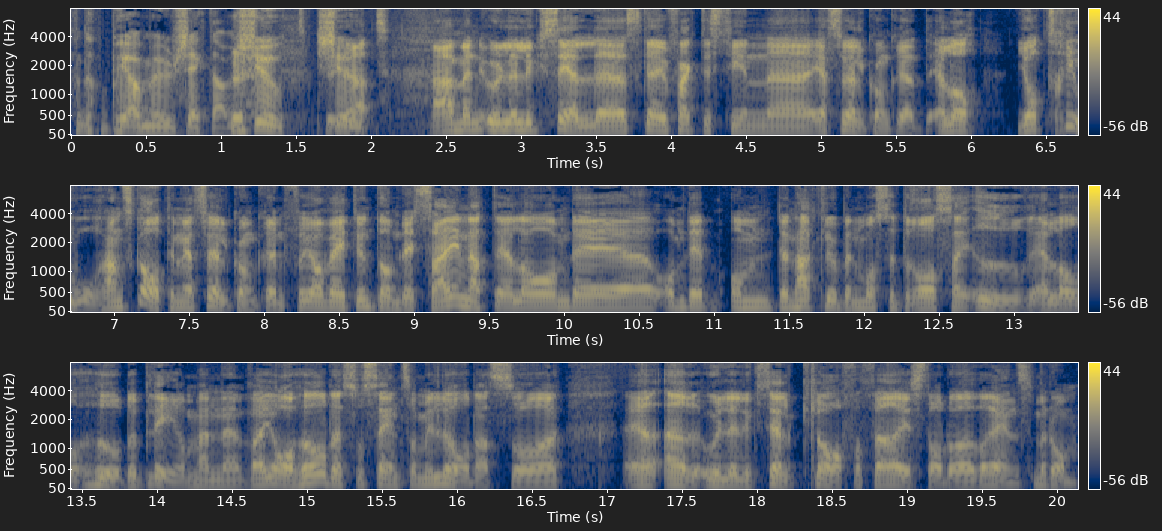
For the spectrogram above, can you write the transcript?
då ber jag om ursäkt. Shoot, shoot. ja. ja, men Olle Lycksell eh, ska ju faktiskt till en uh, SHL-konkurrent. Eller jag tror han ska till en SHL-konkurrent för jag vet ju inte om det är signat eller om, det, om, det, om den här klubben måste dra sig ur eller hur det blir. Men eh, vad jag hörde så sent som i lördags så är, är Olle Lycksell klar för Färjestad och överens med dem.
